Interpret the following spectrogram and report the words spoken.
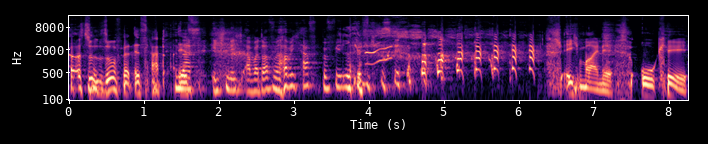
also insofern, es hat. Nein, es ich nicht, aber dafür habe ich Haftbefehl live gesehen. Ich meine, okay,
